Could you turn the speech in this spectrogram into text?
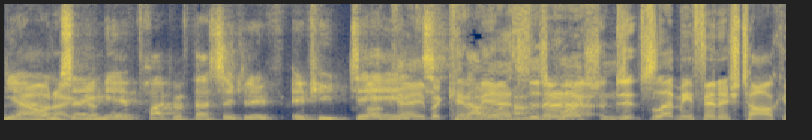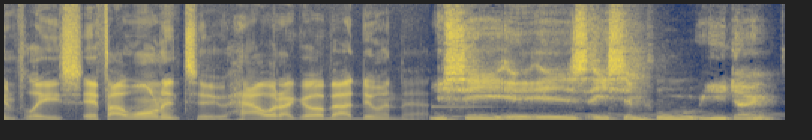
Yeah, how I'm I saying go- if hypothetically, if, if you did. Okay, but can that we would ask this No, happen. no, no, question? Just let me finish talking, please. If I wanted to, how would I go about doing that? You see, it is a simple. You don't.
